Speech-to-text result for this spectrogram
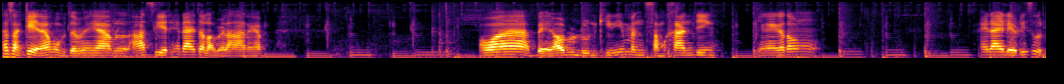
ถ้าสังเกตนะผมจะพยายามอาร์เซีให้ได้ตลอดเวลานะครับ เพราะว่าเบสออฟลูนคิงนี่มันสำคัญจริง ยังไงก็ต้องให้ได้เร็วที่สุด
